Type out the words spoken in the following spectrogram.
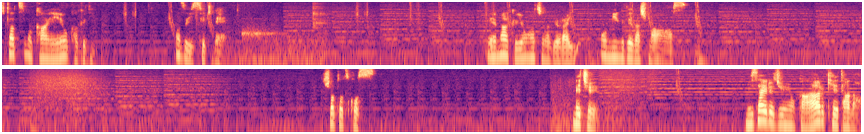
2つの艦影を確認。まず1隻目。えマーク48の魚雷、ホーミングで出します。衝突コース。命中。ミサイル巡洋艦 RK ターナー。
